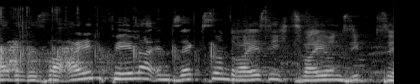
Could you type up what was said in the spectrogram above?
Schade, das war ein Fehler in 36, 72.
